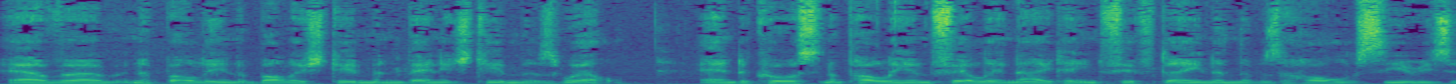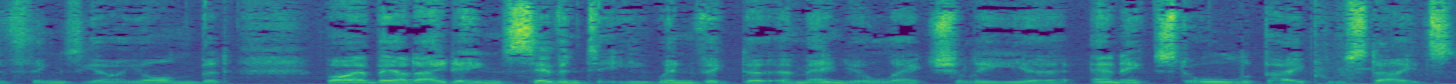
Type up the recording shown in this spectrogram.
However, Napoleon abolished him and banished him as well. And of course, Napoleon fell in 1815, and there was a whole series of things going on. But by about 1870, when Victor Emmanuel actually uh, annexed all the papal states,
